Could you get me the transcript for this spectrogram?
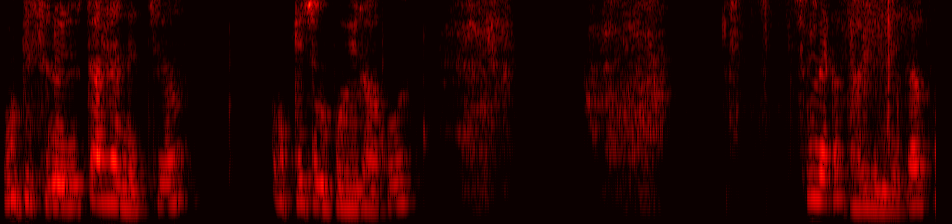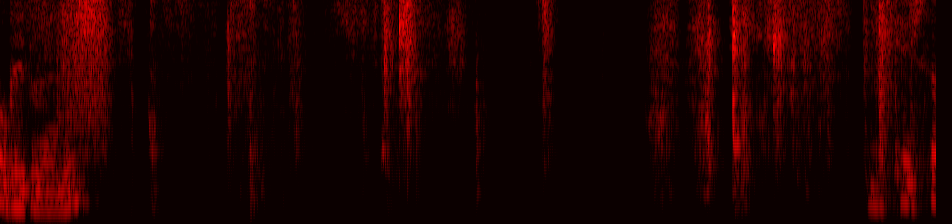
원피스는 잘라냈죠? 어깨 좀 보이라고? 소매가 달립니다 보레로에는. 이렇게 해서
